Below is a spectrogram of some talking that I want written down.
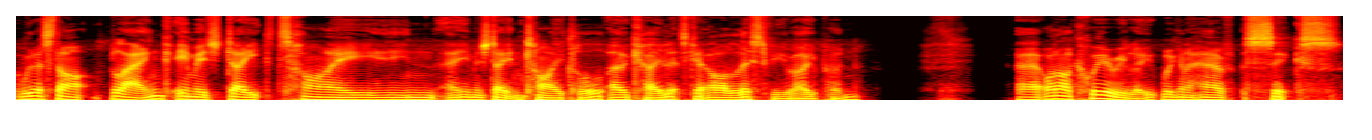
We're going to start blank, image date, time, uh, image date and title. Okay, let's get our list view open uh, on our query loop, we're going to have six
